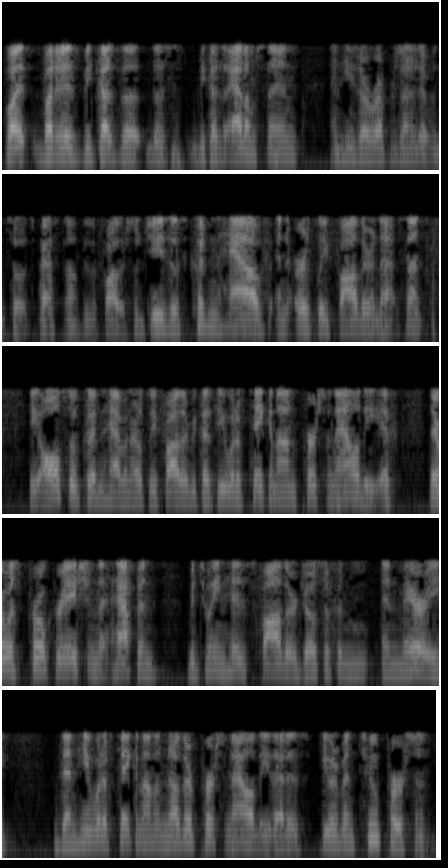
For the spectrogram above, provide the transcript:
but but it is because the the because Adam sinned and he's our representative, and so it's passed down through the father. So Jesus couldn't have an earthly father in that sense. He also couldn't have an earthly father because he would have taken on personality. If there was procreation that happened between his father, Joseph, and, and Mary, then he would have taken on another personality. That is, he would have been two persons.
